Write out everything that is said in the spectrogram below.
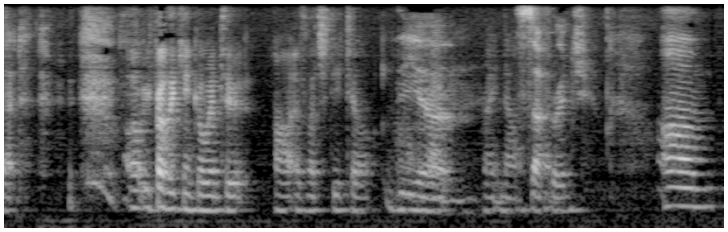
that uh, we probably can't go into uh, as much detail uh, The right, um, right now. suffrage. Um,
